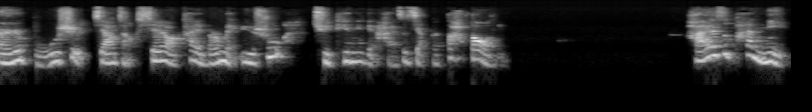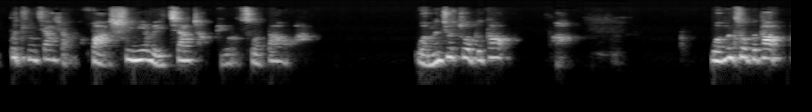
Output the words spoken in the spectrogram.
而不是家长先要看一本美育书，去天天给孩子讲个大道理。孩子叛逆不听家长的话，是因为家长没有做到啊，我们就做不到，我们做不到。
